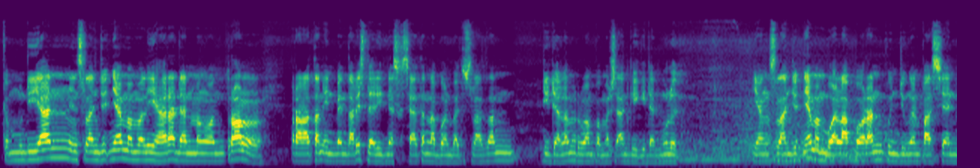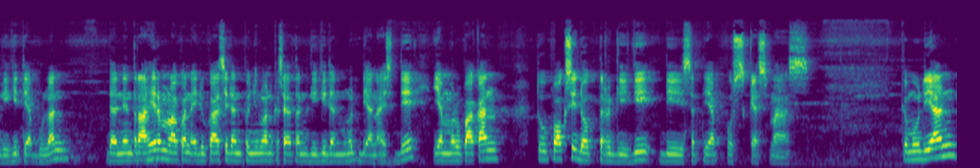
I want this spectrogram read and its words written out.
Kemudian yang selanjutnya memelihara dan mengontrol peralatan inventaris dari Dinas Kesehatan Labuan Batu Selatan di dalam ruang pemeriksaan gigi dan mulut. Yang selanjutnya membuat laporan kunjungan pasien gigi tiap bulan dan yang terakhir melakukan edukasi dan penyuluhan kesehatan gigi dan mulut di anak SD yang merupakan tupoksi dokter gigi di setiap puskesmas. Kemudian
